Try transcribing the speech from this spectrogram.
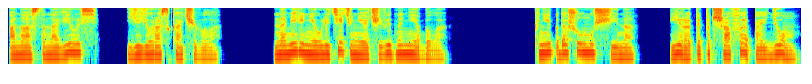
Она остановилась, ее раскачивало. Намерения улететь у нее, очевидно, не было. К ней подошел мужчина. «Ира, ты под шофе, пойдем.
